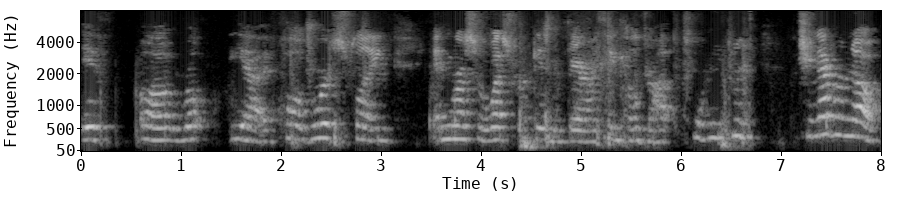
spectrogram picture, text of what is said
if uh, yeah, if Paul George is playing and Russell Westbrook isn't there, I think he'll drop twenty three. But you never know.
